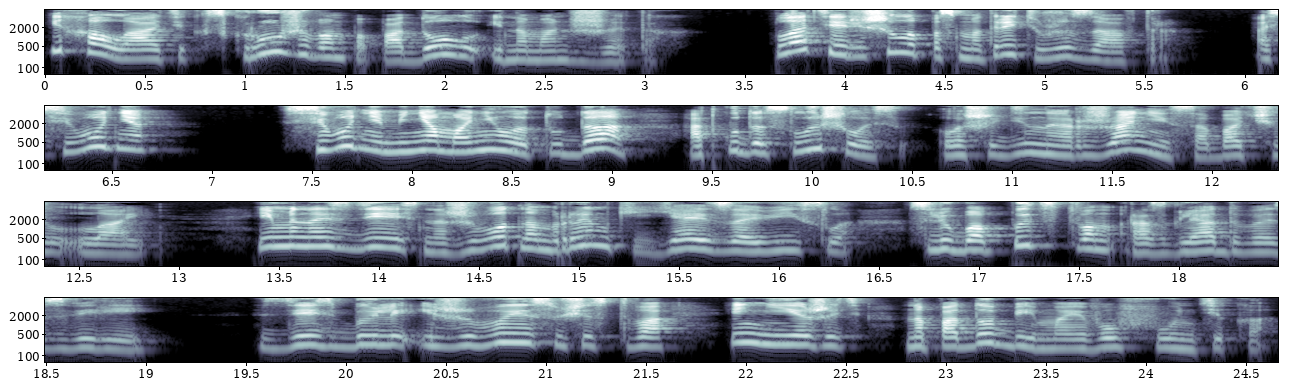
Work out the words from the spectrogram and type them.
и халатик с кружевом по подолу и на манжетах. Платье решила посмотреть уже завтра. А сегодня... Сегодня меня манило туда, откуда слышалось лошадиное ржание и собачий лай. Именно здесь, на животном рынке, я и зависла, с любопытством разглядывая зверей. Здесь были и живые существа, и нежить, наподобие моего фунтика.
